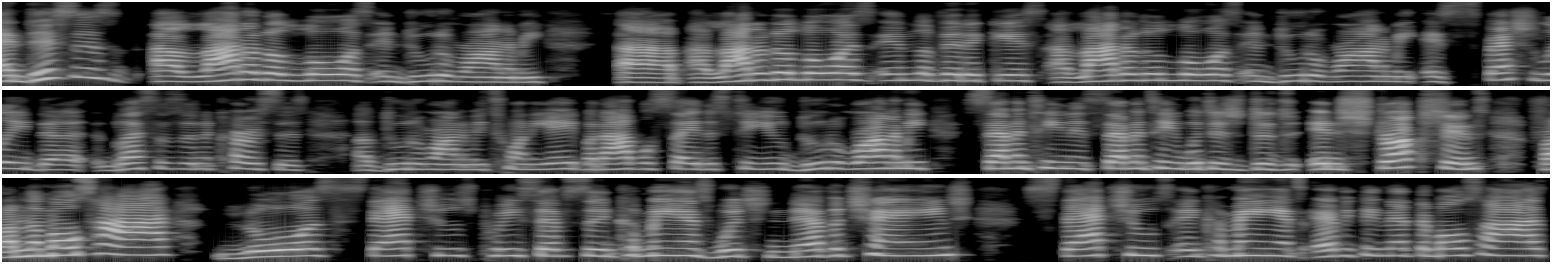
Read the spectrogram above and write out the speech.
And this is a lot of the laws in Deuteronomy uh, a lot of the laws in Leviticus, a lot of the laws in Deuteronomy, especially the blessings and the curses of Deuteronomy 28. But I will say this to you Deuteronomy 17 and 17, which is the instructions from the Most High, laws, statutes, precepts, and commands, which never change. Statutes and commands, everything that the Most High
